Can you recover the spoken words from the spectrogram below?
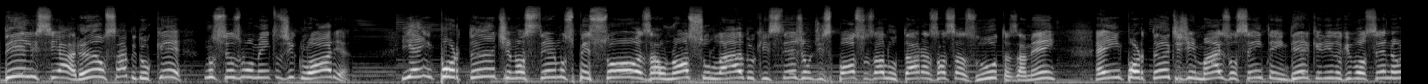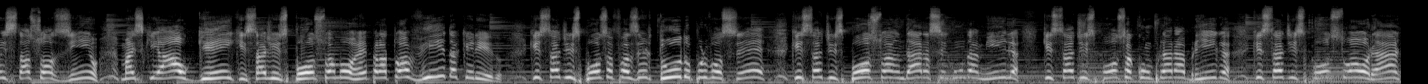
deliciarão, sabe do que? Nos seus momentos de glória. E é importante nós termos pessoas ao nosso lado que estejam dispostos a lutar as nossas lutas, amém? É importante demais você entender, querido, que você não está sozinho, mas que há alguém que está disposto a morrer pela tua vida, querido, que está disposto a fazer tudo por você, que está disposto a andar a segunda milha, que está disposto a comprar a briga, que está disposto a orar,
